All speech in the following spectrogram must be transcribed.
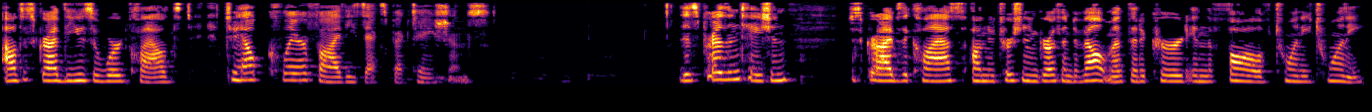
I'll describe the use of word clouds to help clarify these expectations. This presentation describes a class on nutrition and growth and development that occurred in the fall of 2020.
